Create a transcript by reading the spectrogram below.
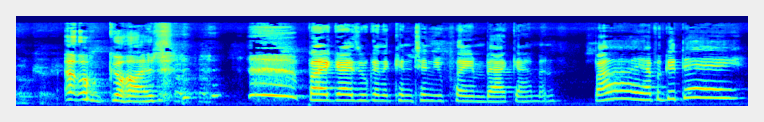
Okay. Oh, oh God. Bye, guys. We're going to continue playing backgammon. Bye. Have a good day.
